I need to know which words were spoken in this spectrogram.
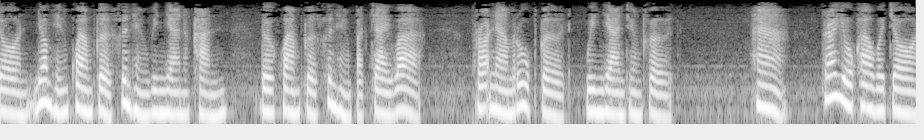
จรย่อมเห็นความเกิดขึ้นแห่งวิญญาณขันโดยความเกิดขึ้นแห่งปัจจัยว่า เพราะนามรูปเกิด วิญญาณจึงเกิดห้าพระโยคาวจร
